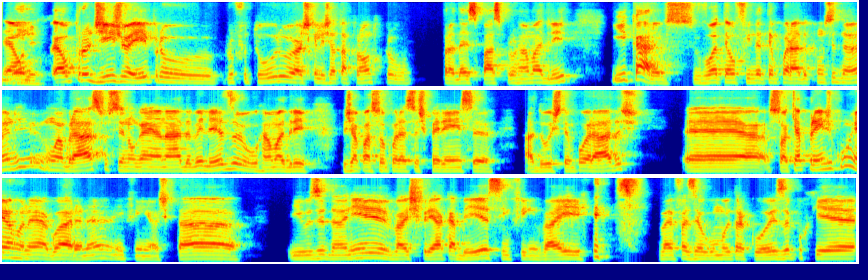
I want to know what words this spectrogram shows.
é, um, é um prodígio aí pro, pro futuro. Acho que ele já está pronto para dar espaço para o Real Madrid. E, cara, vou até o fim da temporada com o Zidane. Um abraço. Se não ganhar nada, beleza. O Real Madrid já passou por essa experiência há duas temporadas. É, só que aprende com erro, né? Agora, né? Enfim, acho que tá. E o Zidane vai esfriar a cabeça, enfim, vai, vai fazer alguma outra coisa, porque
